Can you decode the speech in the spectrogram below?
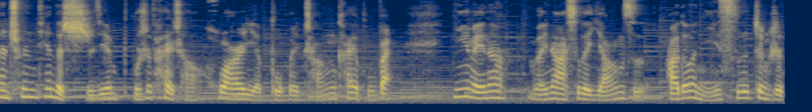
但春天的时间不是太长，花儿也不会常开不败，因为呢，维纳斯的养子阿多尼斯正是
